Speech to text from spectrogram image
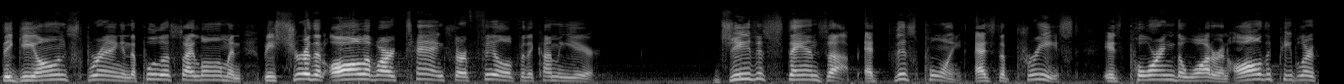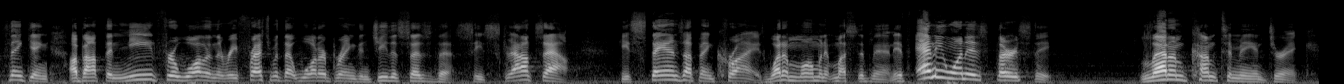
the Gihon Spring and the Pool of Siloam and be sure that all of our tanks are filled for the coming year. Jesus stands up at this point as the priest is pouring the water, and all the people are thinking about the need for water and the refreshment that water brings. And Jesus says this He shouts out, He stands up and cries. What a moment it must have been. If anyone is thirsty, let them come to me and drink.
